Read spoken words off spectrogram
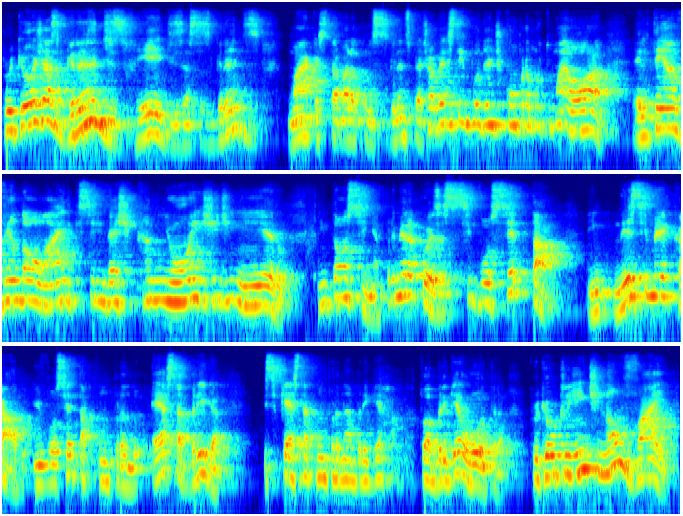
Porque hoje as grandes redes, essas grandes marcas que trabalham com esses grandes pet shops, eles têm poder de compra muito maior. Ele tem a venda online que se investe caminhões de dinheiro. Então, assim, a primeira coisa, se você está nesse mercado e você está comprando essa briga, esquece está comprando a briga errada. A tua briga é outra, porque o cliente não vai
